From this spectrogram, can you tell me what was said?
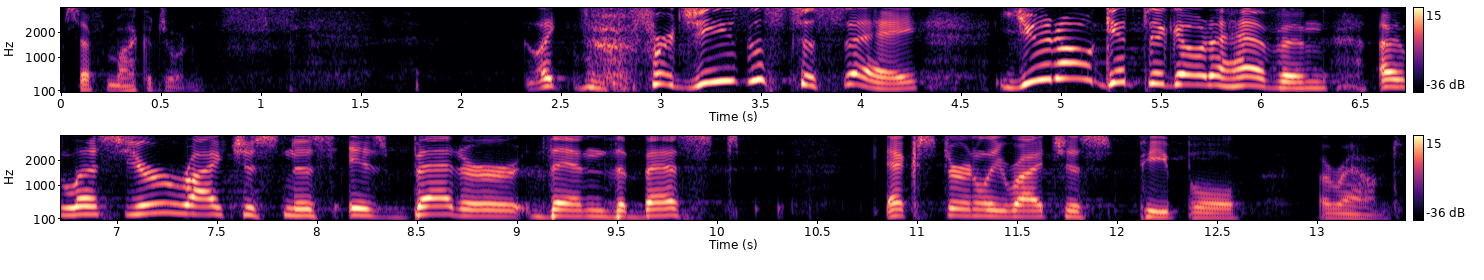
Except for Michael Jordan like for Jesus to say, you don't get to go to heaven unless your righteousness is better than the best externally righteous people around.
